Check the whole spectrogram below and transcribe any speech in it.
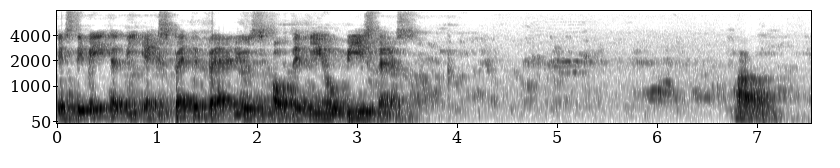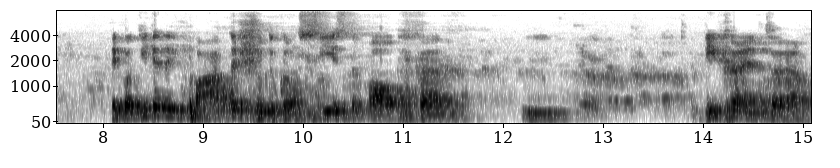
estimate the expected values of the new business. How? The quantitative part should consist of uh, different uh,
